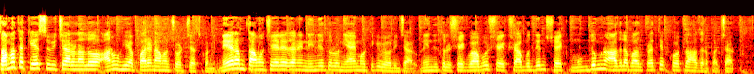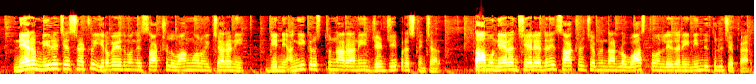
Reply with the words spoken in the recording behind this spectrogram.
సమత కేసు విచారణలో అనూహ్య పరిణామం చోటు చేసుకుంది. నేరం తాము చేయలేదని నిందితులు న్యాయమూర్తికి వివరించారు. నిందితులు షేక్ బాబు షేక్ షాబుద్దీన్ షేక్ ముగ్దుమ్ను ఆదిలాబాద్ ప్రత్యేక కోర్టులో హాజరుపరిచారు. నేరం మీరే చేసినట్లు ఇరవై ఐదు మంది సాక్షులు వాంగ్మూలం ఇచ్చారని దీన్ని అంగీకరిస్తున్నారా అని జడ్జి ప్రశ్నించారు. తాము నేరం చేయలేదని సాక్షులు చెప్పిన దాంట్లో వాస్తవం లేదని నిందితులు చెప్పారు.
